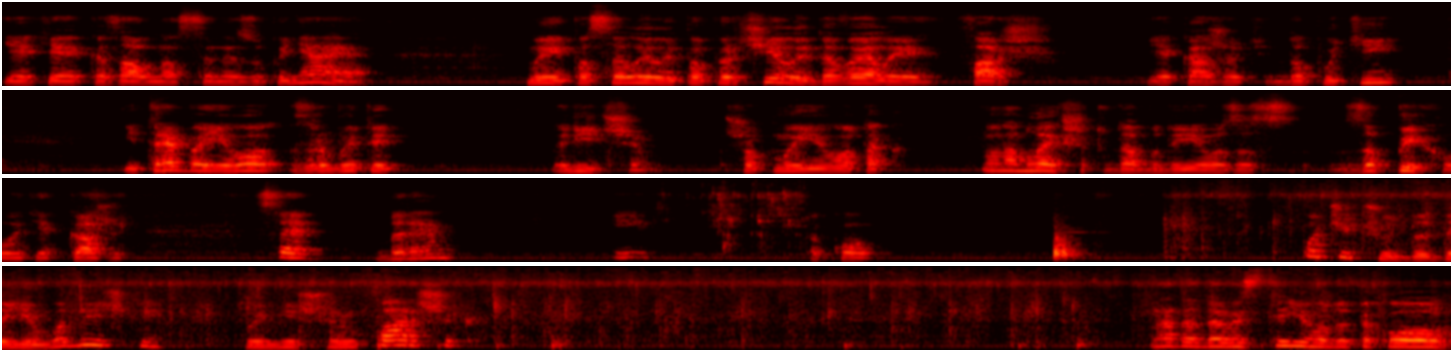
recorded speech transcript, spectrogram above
як я казав, нас це не зупиняє. Ми посолили, поперчили, довели фарш, як кажуть, до путі. І треба його зробити рідшим, щоб ми його так. Ну, нам легше туди буде його запихувати, як кажуть. Все, беремо і тако. По чуть-чуть додаємо водички, вимішуємо фаршик. Треба довести його до такого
